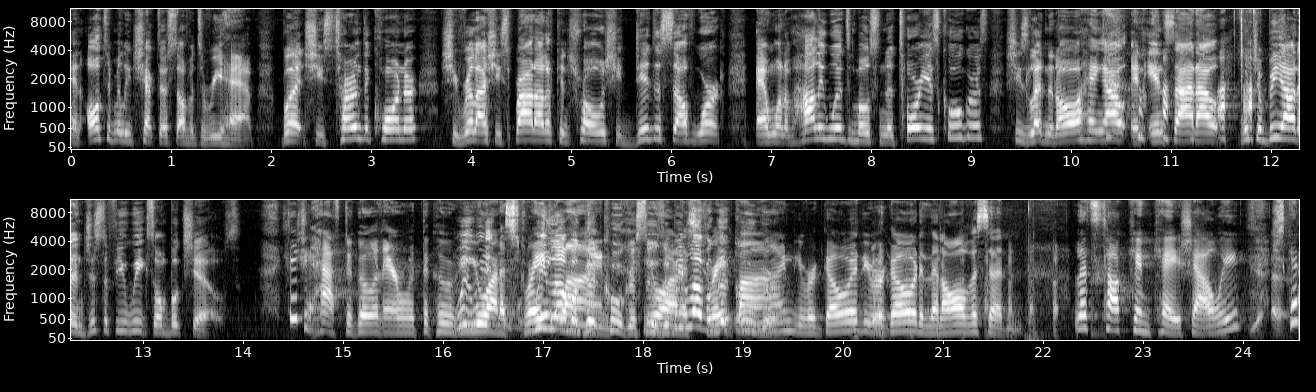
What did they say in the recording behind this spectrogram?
and ultimately checked herself into rehab. But she's turned the corner. She realized she spiraled out of control. She did the self work, and one of Hollywood's most notorious cougars, she's letting it all hang out and inside out, which will be out in just a few weeks on bookshelves. Did you have to go there with the cougar? We, you were on a straight line. We love line. a good cougar, Susan. We love a good cougar. Line. You were going, you were going, and then all of a sudden. Let's talk Kim K, shall we? Yes. She's getting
